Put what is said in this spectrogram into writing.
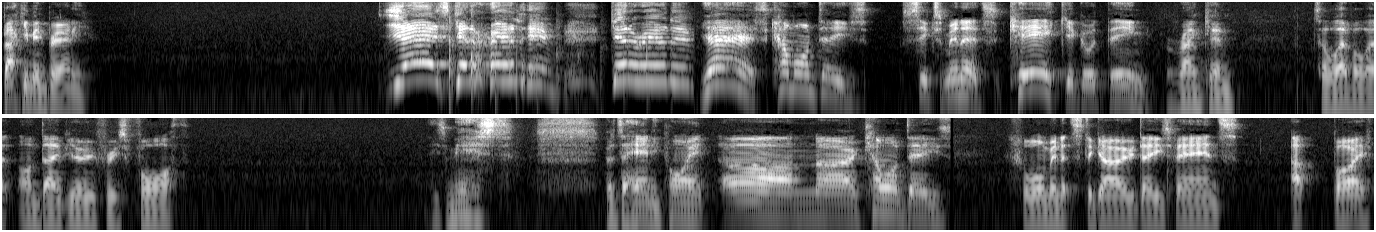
Back him in, Brownie. Yes! Get around him! Get around him! Yes! Come on, D's. Six minutes. Kick, you good thing. Rankine to level it on debut for his fourth. He's missed. But it's a handy point. Oh no. Come on, D's. Four minutes to go, D's fans. Up by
